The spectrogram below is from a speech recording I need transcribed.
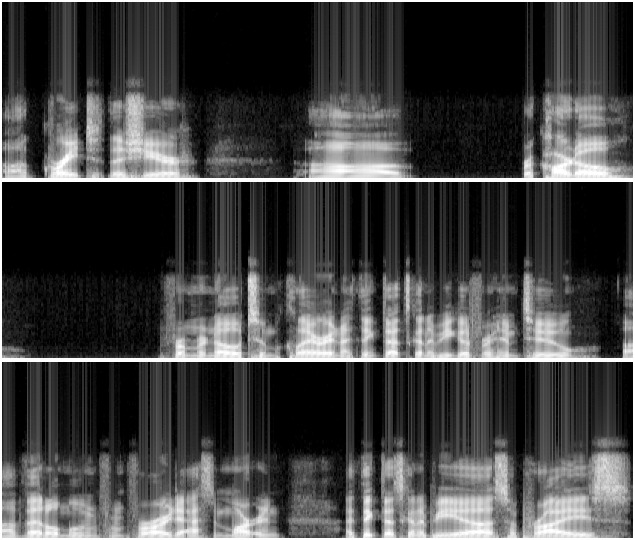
uh, great this year. Uh, Ricciardo from Renault to McLaren. I think that's going to be good for him too. Uh, Vettel moving from Ferrari to Aston Martin. I think that's going to be a surprise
